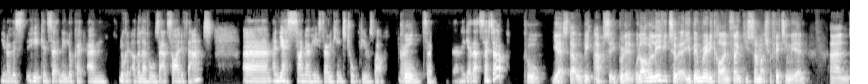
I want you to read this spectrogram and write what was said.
you know this he can certainly look at um, look at other levels outside of that. Um, and yes, I know he's very keen to talk with you as well. Cool. So certainly get that set up. Cool. Yes, that will be absolutely brilliant. Well, I will leave you to it. You've been really kind. Thank you so much for fitting me in. And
